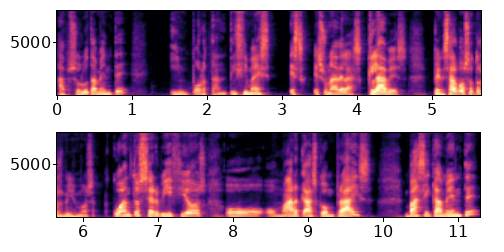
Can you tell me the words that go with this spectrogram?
absolutamente importantísima, es es, una de las claves. Pensad vosotros mismos, ¿cuántos servicios o, o marcas compráis? Básicamente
